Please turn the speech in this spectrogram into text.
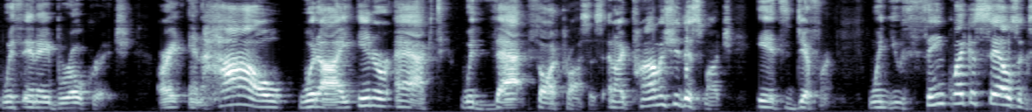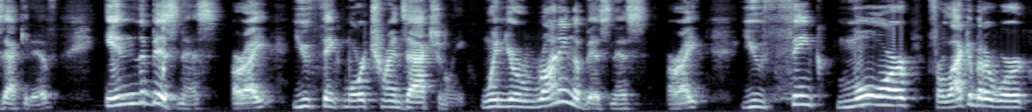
within a brokerage. All right. And how would I interact with that thought process? And I promise you this much it's different. When you think like a sales executive in the business, all right, you think more transactionally. When you're running a business, all right, you think more, for lack of a better word,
